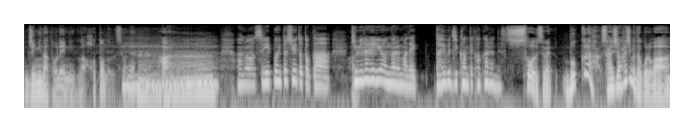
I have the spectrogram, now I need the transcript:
地味なトレーニングがほとんどですよね。はあの、スリーポイントシュートとか決められるようになるまで、だいぶ時間ってかかるんですい。か？そうですね。僕ら最初始めた頃は、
